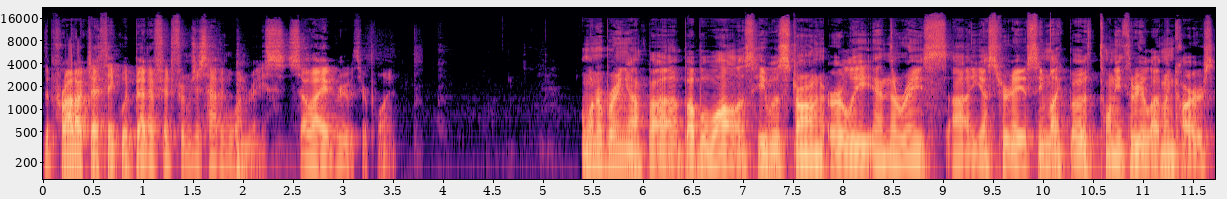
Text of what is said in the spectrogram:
the product I think would benefit from just having one race. So I agree with your point. I want to bring up uh, Bubba Wallace. He was strong early in the race uh, yesterday. It seemed like both 23XI cars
